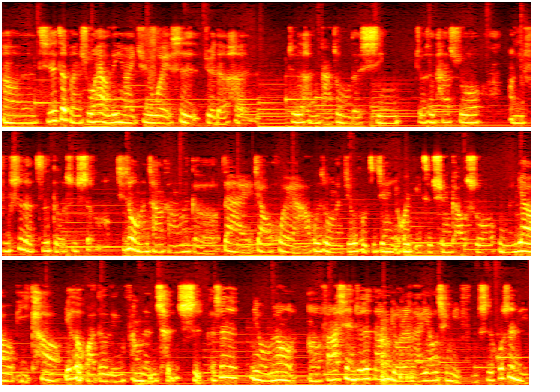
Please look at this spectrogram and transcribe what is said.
嗯，其实这本书还有另外一句，我也是觉得很。就是很打中我的心，就是他说啊，你服侍的资格是什么？其实我们常常那个在教会啊，或者我们基督徒之间也会彼此宣告说，我们要依靠耶和华的灵方能成事。可是你有没有呃发现，就是当有人来邀请你服侍，或是你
